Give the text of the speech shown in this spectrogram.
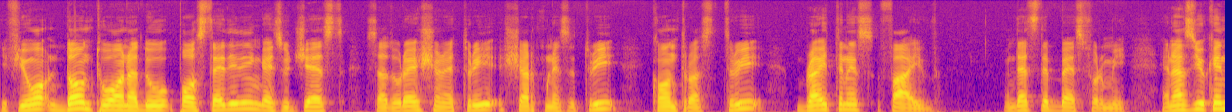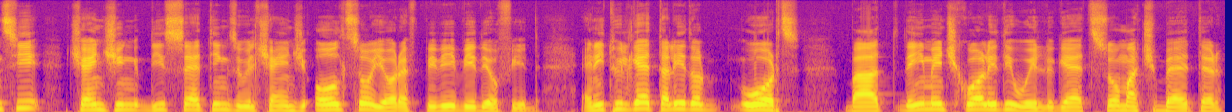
If you want, don't want to do post editing, I suggest saturation at 3, sharpness at 3, contrast 3, brightness 5. And that's the best for me. And as you can see, changing these settings will change also your FPV video feed. And it will get a little worse, but the image quality will get so much better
